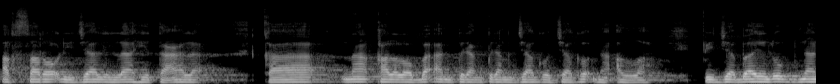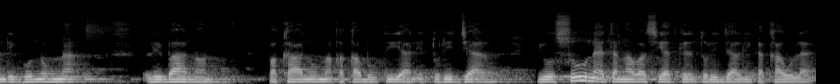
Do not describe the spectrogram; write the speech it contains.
aksara rijalillahi ta'ala kana kalolobaan pirang-pirang jago-jago na Allah. Fi jabai Lubnan di gunungna Libanon pakanu maka kabuktian itu rijal. Yusuna eta ngawasiatkeun itu rijal ni ka kaula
